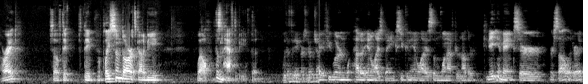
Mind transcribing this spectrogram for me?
all right so if they if they replace sundar it's got to be well it doesn't have to be but if you learn how to analyze banks, you can analyze them one after another. Canadian banks are, are solid, right?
